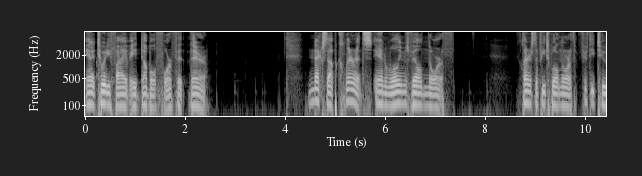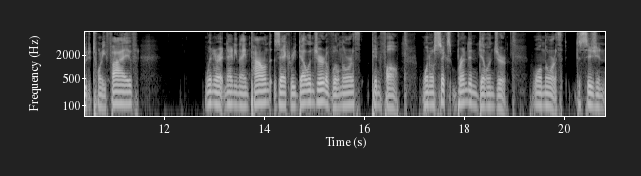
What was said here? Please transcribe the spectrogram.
And at 285, a double forfeit there. Next up, Clarence and Williamsville North. Clarence defeats Will North 52 to 25. Winner at 99 pounds, Zachary Dellinger of Will North, pinfall. 106, Brendan Dillinger, Will North, decision.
